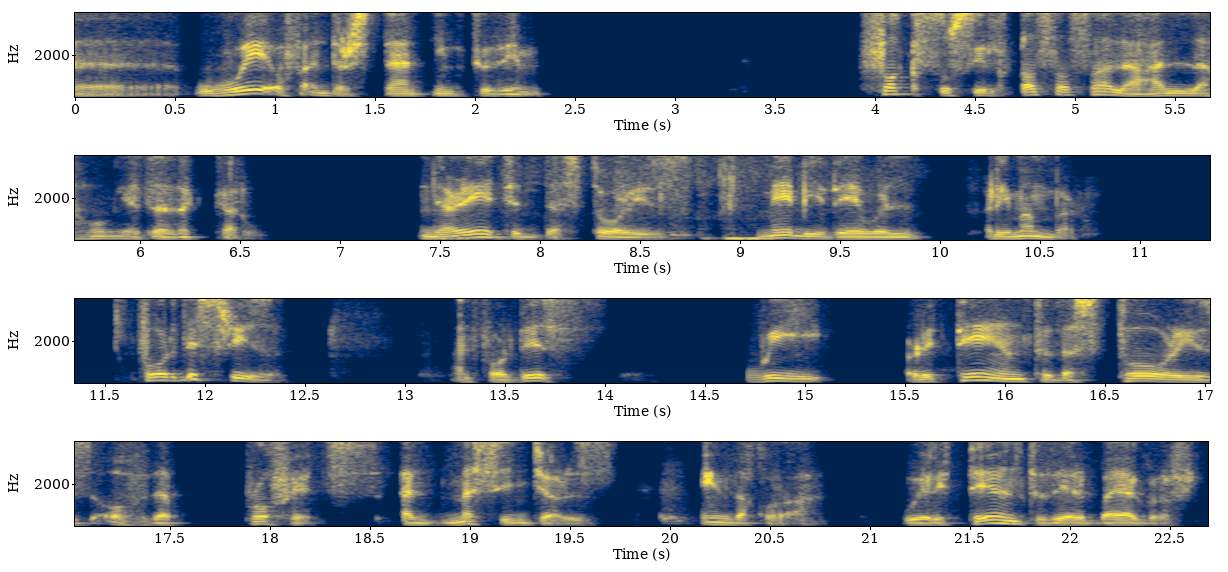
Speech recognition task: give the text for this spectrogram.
uh, way of understanding to them فاقصص القصص لعلهم يتذكرون narrated the stories maybe they will remember for this reason and for this we return to the stories of the prophets and messengers in the Quran. We return to their biography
